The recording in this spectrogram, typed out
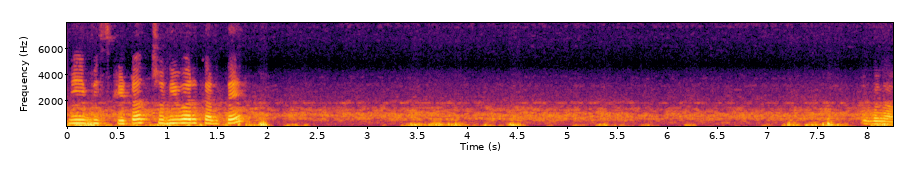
मी बिस्किटं चुलीवर करते. बघा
